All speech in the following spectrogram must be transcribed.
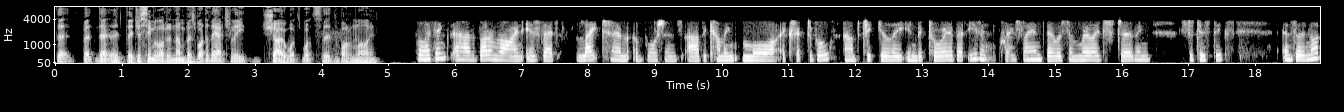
the, but they, they just seem a lot of numbers. What do they actually show? What's what's the, the bottom line? Well, I think uh, the bottom line is that late term abortions are becoming more acceptable, um, particularly in Victoria, but even in Queensland, there were some really disturbing statistics. And so, not,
